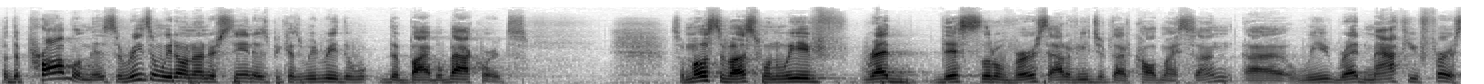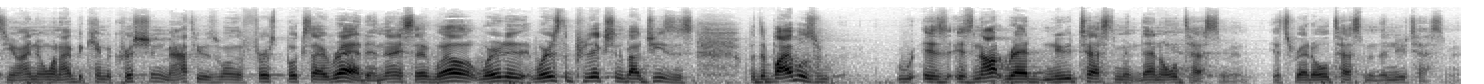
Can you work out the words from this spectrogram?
But the problem is, the reason we don't understand is because we read the, the Bible backwards. So, most of us, when we've read this little verse, out of Egypt I've called my son, uh, we read Matthew first. You know, I know when I became a Christian, Matthew was one of the first books I read. And then I said, well, where did, where's the prediction about Jesus? But the Bible is, is not read New Testament, then Old Testament. It's read Old Testament, then New Testament.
